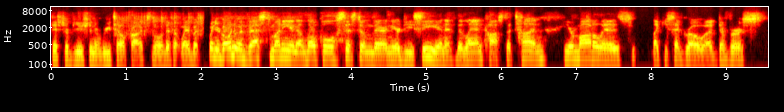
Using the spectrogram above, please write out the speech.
distribution and retail products in a little different way. But when you're going to invest money in a local system there near DC and if the land costs a ton, your model is, like you said, grow uh, diverse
